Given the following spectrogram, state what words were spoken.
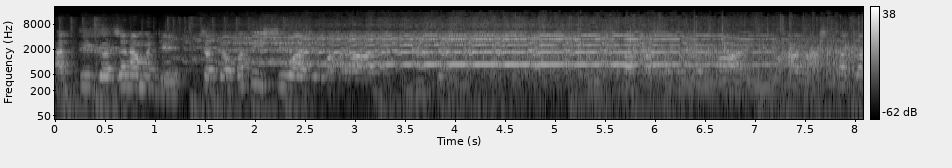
आणि ती गर्जना म्हणजे छत्रपती शिवाजी महाराज महाराष्ट्राचा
